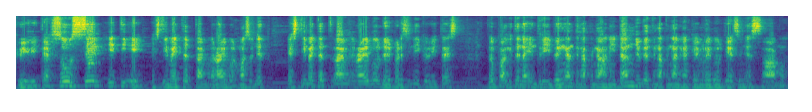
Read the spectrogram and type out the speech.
quick retest so same ETA estimated time arrival. Maksudnya estimated time arrival daripada sini quick retest tempat kita nak entry dengan tengah-tengah ni dan juga tengah-tengah dengan QM level biasanya sama.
